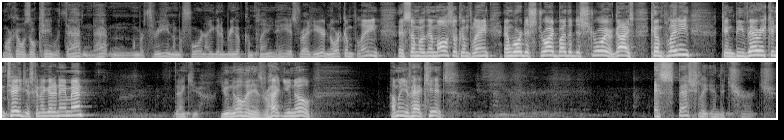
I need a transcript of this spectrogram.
Mark, I was okay with that and that and number three and number four. Now you're going to bring up complaining? Hey, it's right here. Nor complain, as some of them also complained and were destroyed by the destroyer. Guys, complaining can be very contagious. Can I get an amen? Thank you. You know it is, right? You know. How many have had kids? Especially in the church.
